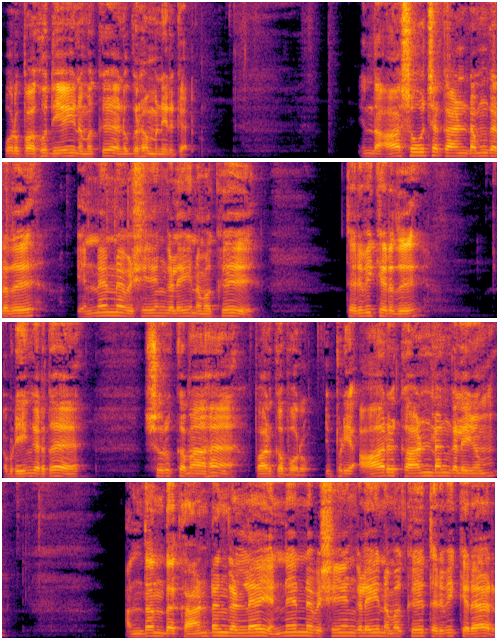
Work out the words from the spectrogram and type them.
ஒரு பகுதியை நமக்கு அனுகிரகம் பண்ணியிருக்கார். இந்த ஆசௌச்ச காண்டம்ங்கிறது என்னென்ன விஷயங்களை நமக்கு தெரிவிக்கிறது அப்படிங்கிறத சுருக்கமாக பார்க்க போகிறோம் இப்படி ஆறு காண்டங்களையும் அந்தந்த காண்டங்களில் என்னென்ன விஷயங்களை நமக்கு தெரிவிக்கிறார்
